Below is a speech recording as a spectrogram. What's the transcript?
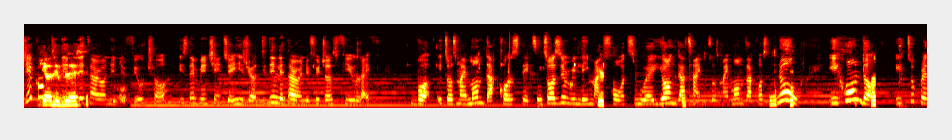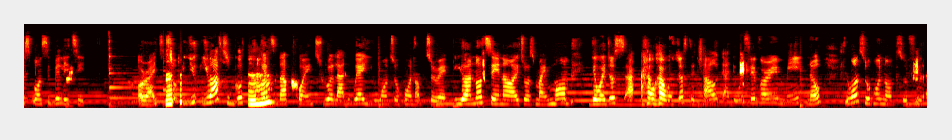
jacob didn't later on in the future his name being changed to israel didn't later on in the future feel like but it was my mom that caused it. It wasn't really my fault. We were young that time. It was my mom that caused it. No, he honed up. He took responsibility. All right. So you you have to go to Mhm. get to that point, Roland, where you want to hone up to it. You are not saying, "Oh, it was my mom. They were just I, I was just a child and they were favoring me." No, you want to hone up to feel like,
